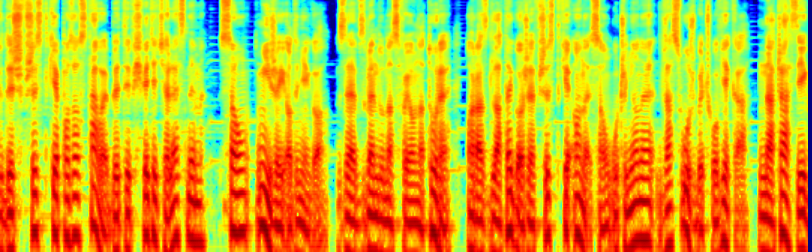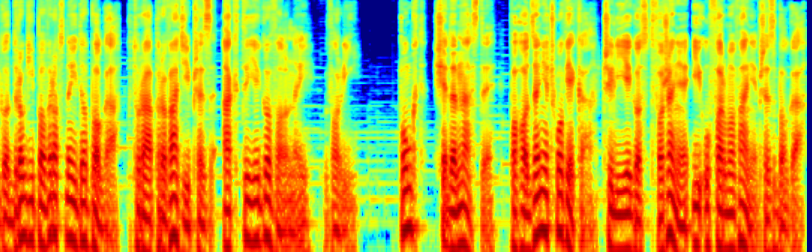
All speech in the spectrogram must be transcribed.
gdyż wszystkie pozostałe byty w świecie cielesnym są niżej od niego ze względu na swoją naturę oraz dlatego, że wszystkie one są uczynione dla służby człowieka na czas jego drogi powrotnej do Boga, która prowadzi przez akty jego wolnej woli. Punkt 17. Pochodzenie człowieka, czyli jego stworzenie i uformowanie przez Boga.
